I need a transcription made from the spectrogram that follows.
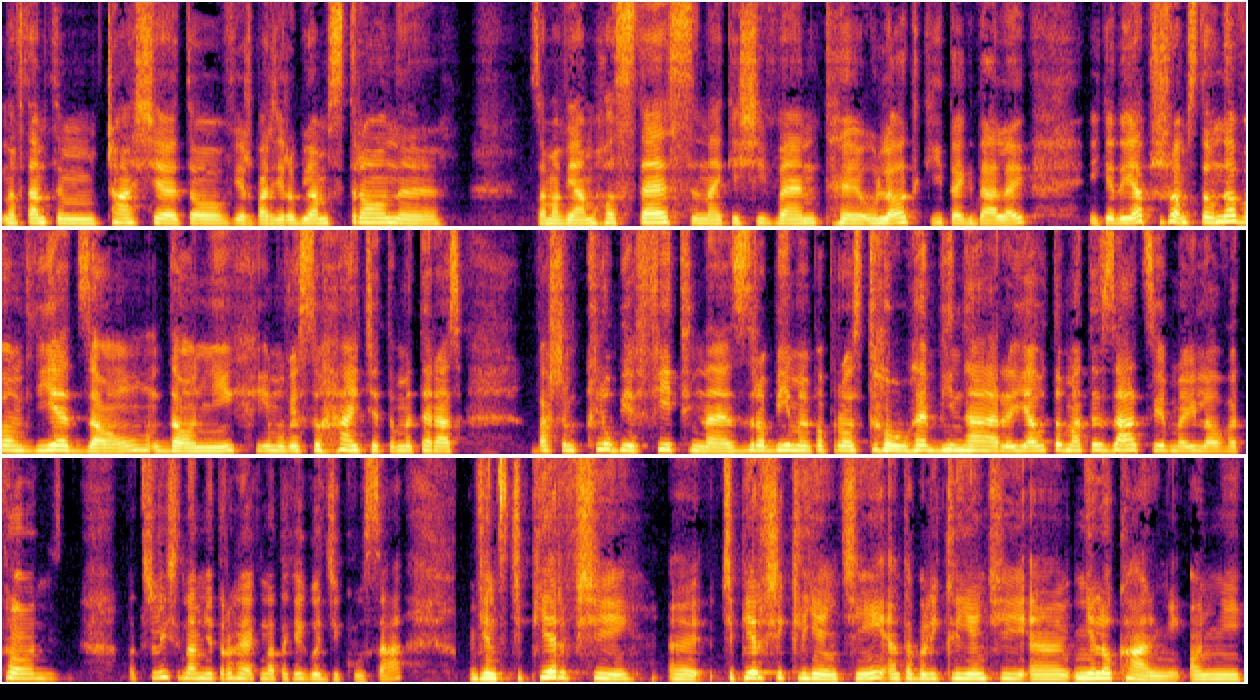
no, w tamtym czasie to wiesz, bardziej robiłam strony, zamawiałam hostesy na jakieś eventy, ulotki i tak dalej. I kiedy ja przyszłam z tą nową wiedzą do nich i mówię, słuchajcie, to my teraz waszym klubie fitness zrobimy po prostu webinary i automatyzacje mailowe, to oni patrzyli się na mnie trochę jak na takiego dzikusa. Więc ci pierwsi, e, ci pierwsi klienci e, to byli klienci e, nielokalni. Oni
